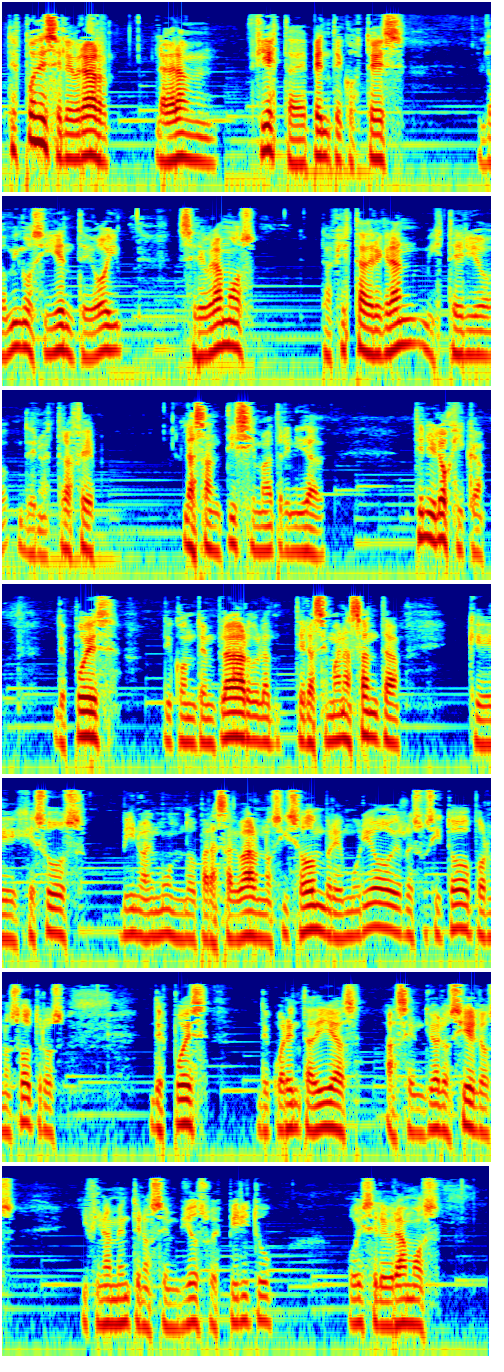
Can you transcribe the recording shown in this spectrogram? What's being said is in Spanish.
Después de celebrar la gran fiesta de Pentecostés, el domingo siguiente, hoy, celebramos la fiesta del gran misterio de nuestra fe, la Santísima Trinidad. Tiene lógica, después de contemplar durante la Semana Santa que Jesús vino al mundo para salvarnos, hizo hombre, murió y resucitó por nosotros, después de cuarenta días ascendió a los cielos, y finalmente nos envió su Espíritu, hoy celebramos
